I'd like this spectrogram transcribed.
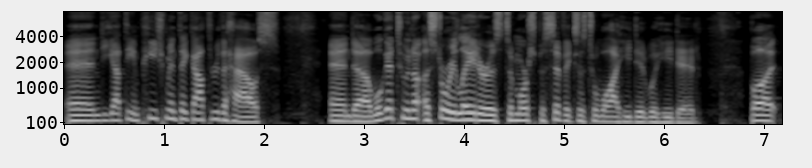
And you got the impeachment that got through the House. And uh, we'll get to a story later as to more specifics as to why he did what he did. But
